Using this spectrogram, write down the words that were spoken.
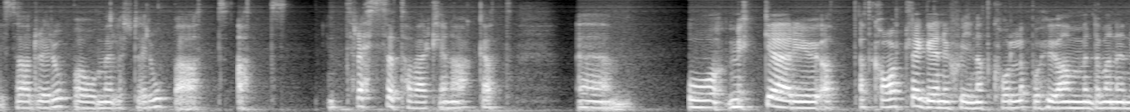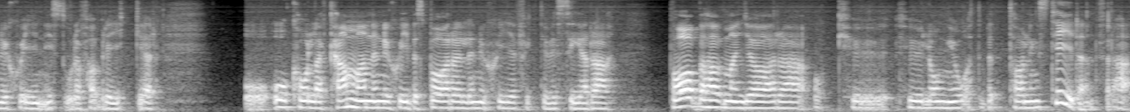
i södra Europa och mellersta Europa att, att intresset har verkligen ökat. Um, och mycket är ju att, att kartlägga energin, att kolla på hur använder man energin i stora fabriker och, och kolla, kan man energibespara eller energieffektivisera? Vad behöver man göra och hur, hur lång är återbetalningstiden för det här?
